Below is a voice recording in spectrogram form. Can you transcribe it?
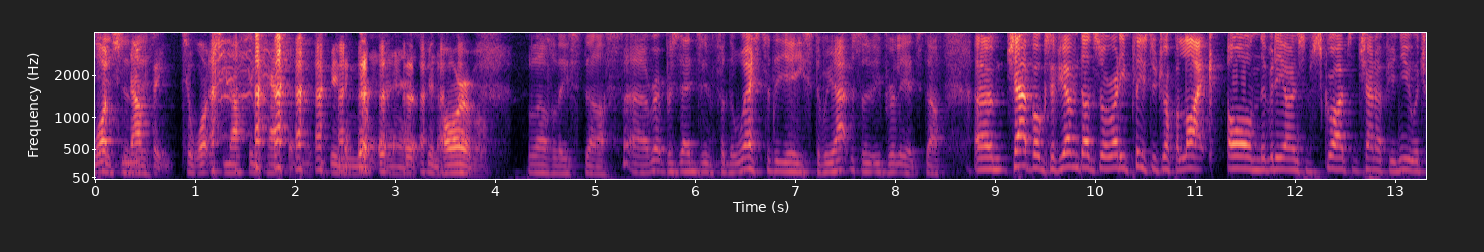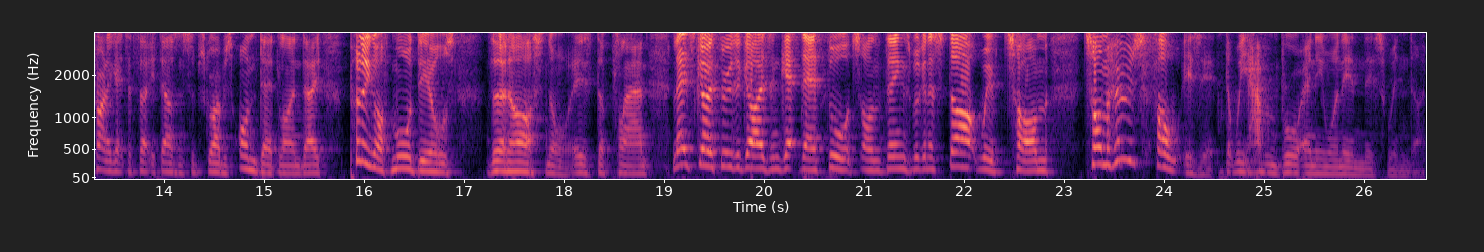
watch this. nothing. To watch nothing happen. It's been uh, it's been horrible. Lovely stuff. Uh, representing from the west to the east. We absolutely brilliant stuff. Um, chat box, if you haven't done so already, please do drop a like on the video and subscribe to the channel if you're new. We're trying to get to 30,000 subscribers on deadline day. Pulling off more deals than Arsenal is the plan. Let's go through the guys and get their thoughts on things. We're going to start with Tom. Tom, whose fault is it that we haven't brought anyone in this window?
